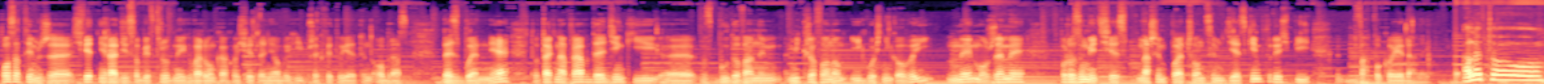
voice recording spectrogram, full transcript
poza tym, że świetnie radzi sobie w trudnych warunkach oświetleniowych i przechwytuje ten obraz bezbłędnie, to tak naprawdę dzięki e, wbudowanym mikrofonom i głośnikowi my możemy porozumieć się z naszym płaczącym dzieckiem, który śpi dwa pokoje dalej. Ale to,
